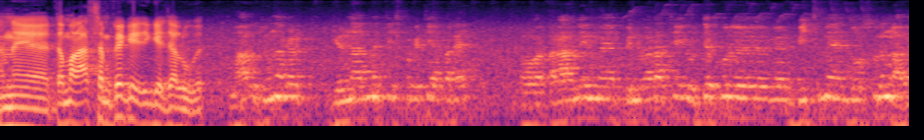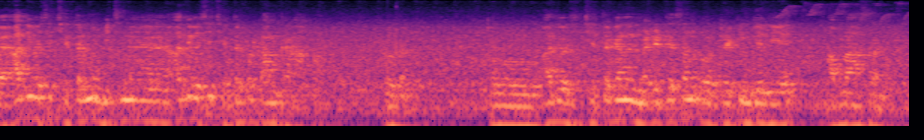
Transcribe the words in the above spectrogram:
અને તમારા આશ્રમ કઈ કઈ જગ્યાએ ચાલુ છે मारो जूनागढ़ गिरनार में तीस पगथिया पर है और अरावली में पिंडवाड़ा से उदयपुर के बीच में दो सुरंग आवे आदिवासी क्षेत्र में बीच में आदिवासी क्षेत्र पर काम करा टोटल तो आदिवासी क्षेत्र के अंदर मेडिटेशन और ट्रैकिंग के लिए अपना आश्रम है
